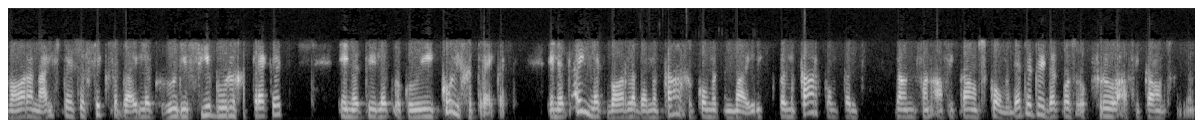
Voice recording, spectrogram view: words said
waarin hy spesifiek verduidelik hoe die veeboere getrek het en natuurlik ook hoe die koei getrek het. En uiteindelik waar hulle bymekaar gekom het en waar hierdie bymekaar kom punt dan van Afrikaans kom. En dit het hy dit was ook vroeë Afrikaans genoem.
